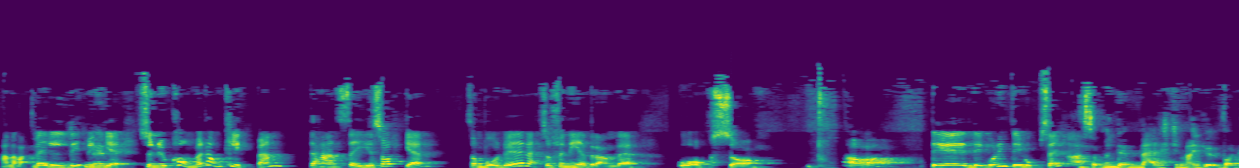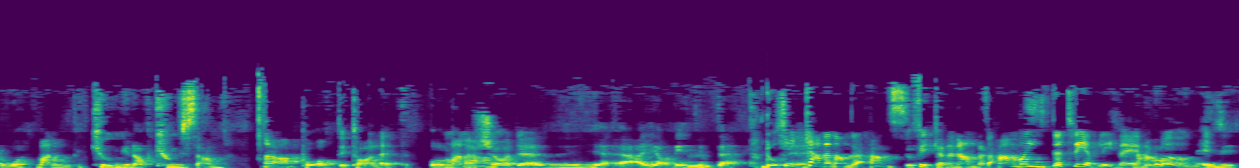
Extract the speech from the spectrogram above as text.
Han har varit väldigt Men- mycket. Så nu kommer de klippen där han säger saker som både är rätt så förnedrande och också, ja, det, det går inte ihop sig. Alltså, men det märker man ju. Vadå? Man, kungen av Kungsan Ja. på 80-talet och man Ja. körde, ja, jag vet Mm. inte. Då fick han en andra chans. Då fick han en andra För han var chans. inte trevlig Nej, när det han var var ung. nej.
